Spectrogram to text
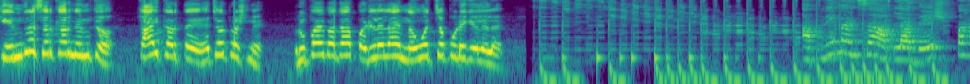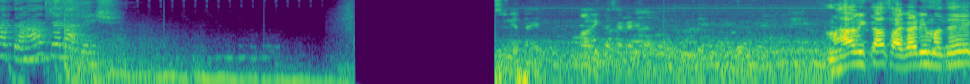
केंद्र सरकार नेमकं काय करतंय ह्याच्यावर प्रश्न आहे. रुपये बघा पडलेला आहे नव्वदच्या पुढे गेलेला आहे. आपली माणसं आपला देश पाहत रहा जनादेश. घेत आहे? महाविकास आघाडीला महाविकास आघाडीमध्ये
